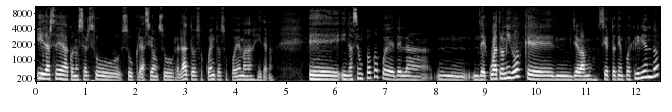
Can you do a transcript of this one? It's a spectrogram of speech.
y darse a conocer su, su creación, sus relatos, sus cuentos, sus poemas y demás. Eh, y nace un poco pues de la mm, de cuatro amigos que llevamos cierto tiempo escribiendo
